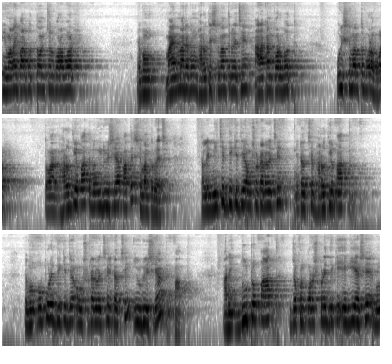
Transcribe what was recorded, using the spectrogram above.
হিমালয় পার্বত্য অঞ্চল বরাবর এবং মায়ানমার এবং ভারতের সীমান্তে রয়েছে আরাকান পর্বত ওই সীমান্ত বরাবর তোমার ভারতীয় পাত এবং ইউরেশিয়া পাতের সীমান্ত রয়েছে। তাহলে নিচের দিকে যে অংশটা রয়েছে, এটা হচ্ছে ভারতীয় পাত এবং ওপরের দিকে যে অংশটা রয়েছে, এটা হচ্ছে ইউরেশিয়া পাত। আর এই দুটো পাত যখন পরস্পরের দিকে এগিয়ে আসে এবং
